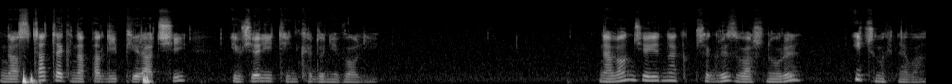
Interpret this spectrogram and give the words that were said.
Na statek napadli piraci i wzięli Tinkę do niewoli. Na lądzie jednak przegryzła sznury i czmychnęła.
